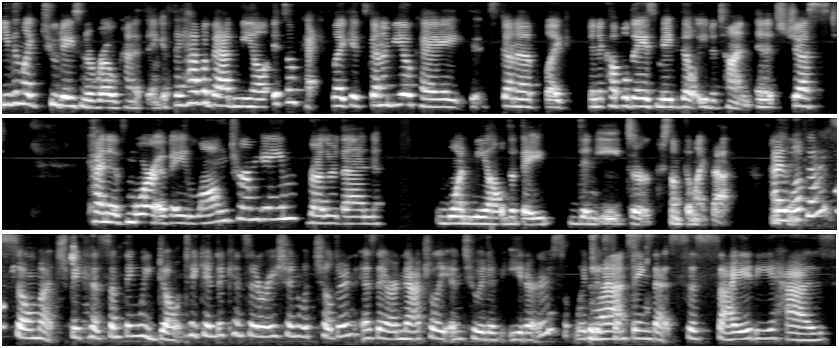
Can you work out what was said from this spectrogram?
even like two days in a row kind of thing. If they have a bad meal, it's okay. Like it's gonna be okay. It's gonna like in a couple days, maybe they'll eat a ton. And it's just kind of more of a long-term game rather than one meal that they didn't eat or something like that. I, love that so much because something we don't take into consideration with children is they are naturally intuitive eaters, which yes. is something that society has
